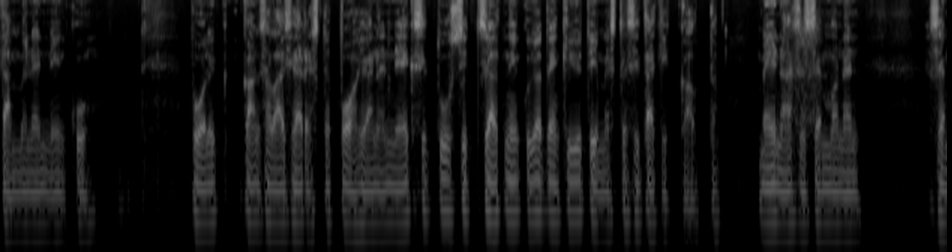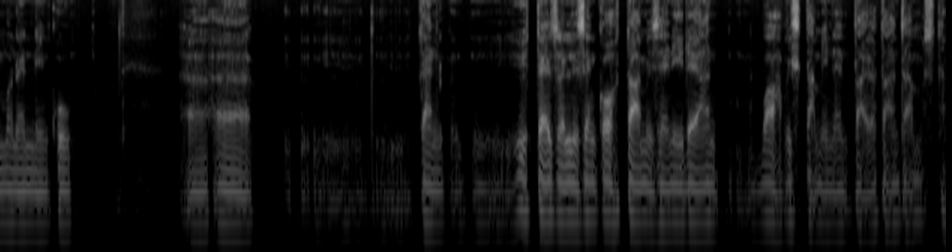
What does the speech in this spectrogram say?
tämmöinen niin kuin puoli kansalaisjärjestöpohjainen, niin eikö se tuu sit sieltä niin kuin jotenkin ytimestä sitäkin kautta? Meinaa se semmoinen, semmoinen niin kuin, ää, tämän yhteisöllisen kohtaamisen idean vahvistaminen tai jotain tämmöistä?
